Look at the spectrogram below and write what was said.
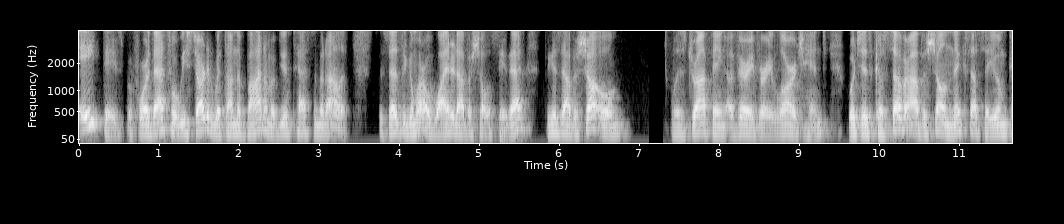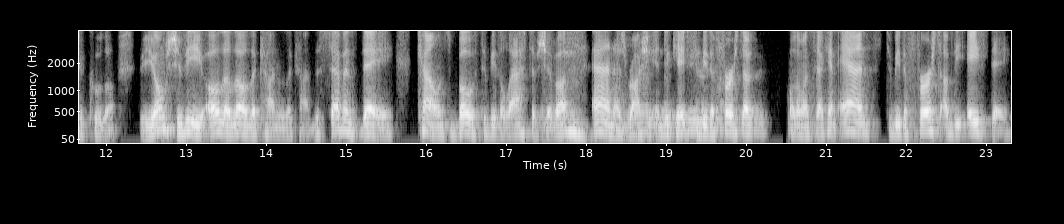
eight days before. That's what we started with on the bottom of Yud Tes Amud Aleph. So it says the Gemara, why did Abba say that? Because Abba was dropping a very, very large hint, which is Kosavar Abba Shaul Nixas Ayom Kekulo. Yom Shivi Olelo Lekanu Lekan. The seventh day counts both to be the last of Shiva and, as Rashi indicates, to be the first of, hold on one second, and to be the first of the eighth day.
